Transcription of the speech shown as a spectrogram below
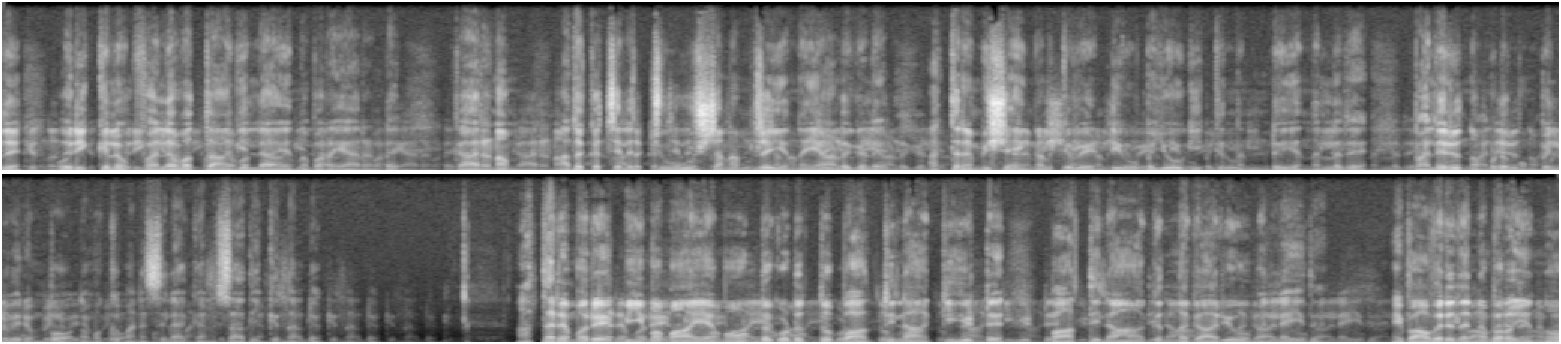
ചെലവഴിക്കുന്നത് ഒരിക്കലും ഫലവത്താകില്ല എന്ന് പറയാറുണ്ട്. കാരണം അതൊക്കെ ചില ചൂഷണം ചെയ്യുന്ന ആളുകളെ അത്തരം വിഷയങ്ങൾക്ക് വേണ്ടി ഉപയോഗിക്കുന്നുണ്ട് എന്നുള്ളത് പലരും നമ്മുടെ മുമ്പിൽ വരുമ്പോൾ നമുക്ക് മനസ്സിലാക്കാൻ സാധിക്കുന്നുണ്ട്. അത്തരമൊരു ഭീമമായ എമൗണ്ട് കൊടുത്ത് ബാത്തിലാക്കിയിട്ട് ബാത്തിലാകുന്ന കാര്യവുമല്ല ഇത്. ഇപ്പൊ അവർ തന്നെ പറയുന്നു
